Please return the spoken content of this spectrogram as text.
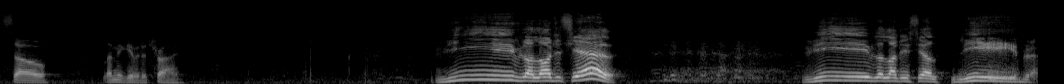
So let me give it a try. Vive le logiciel! Vive le logiciel libre!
